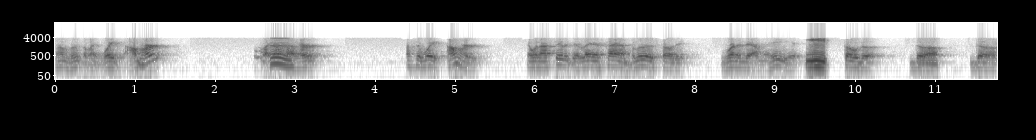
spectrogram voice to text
And I'm looking like, wait, I'm hurt? I'm like, I'm Mm. not hurt. I said, wait, I'm hurt. And when I said it that last time, blood started running down my head. Mm. So the the Wow. the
